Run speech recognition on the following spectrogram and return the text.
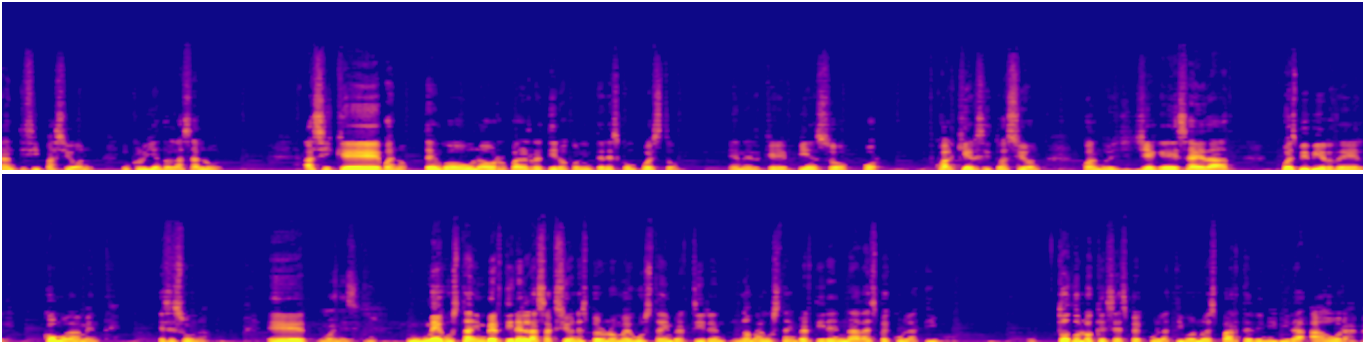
anticipación, incluyendo la salud. Así que, bueno, tengo un ahorro para el retiro con interés compuesto en el que pienso por cualquier situación, cuando llegue esa edad, pues vivir de él cómodamente. Ese es uno. Eh, Buenísimo. Me gusta invertir en las acciones, pero no me gusta invertir en no me gusta invertir en nada especulativo. Todo lo que sea especulativo no es parte de mi vida ahora.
